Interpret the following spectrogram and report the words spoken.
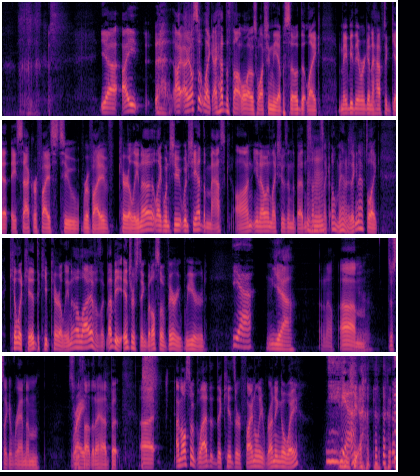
Yeah, I, I, I also like. I had the thought while I was watching the episode that like maybe they were gonna have to get a sacrifice to revive Carolina. Like when she when she had the mask on, you know, and like she was in the bed and stuff. I was like, oh man, are they gonna have to like kill a kid to keep Carolina alive? I was like, that'd be interesting, but also very weird. Yeah. yeah I don't know. Um, just like a random sort Right. of thought that I had, but uh, I'm also glad that the kids are finally running away. Yeah. yeah.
